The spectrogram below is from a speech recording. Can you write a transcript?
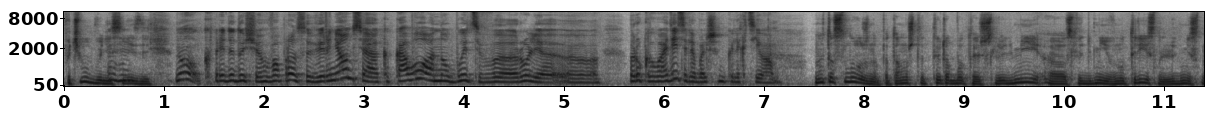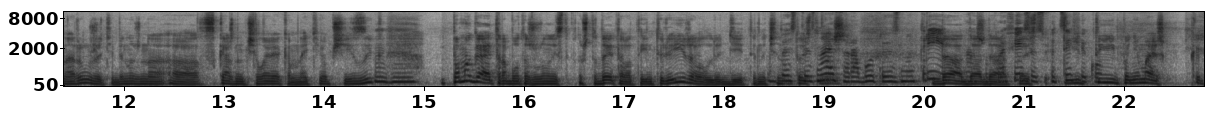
почему бы не съездить? Ну, к предыдущему вопросу вернемся. Каково оно быть в роли э, руководителя большим коллективом? Ну, это сложно, потому что ты работаешь с людьми, э, с людьми внутри, с людьми снаружи. Тебе нужно э, с каждым человеком найти общий язык. Помогает работа журналиста, потому что до этого ты интервьюировал людей. Ты начи- То есть ты знаешь работу изнутри, да, да, нашу да. профессию, То есть специфику. И ты понимаешь, как,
